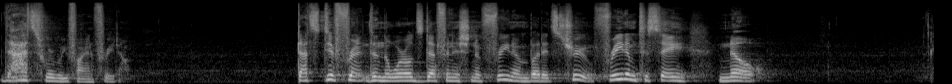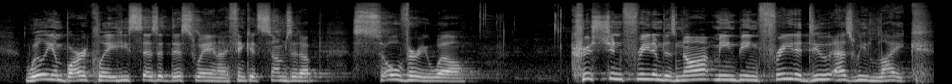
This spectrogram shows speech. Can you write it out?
That's where we find freedom. That's different than the world's definition of freedom, but it's true. Freedom to say no. William Barclay, he says it this way, and I think it sums it up so very well. Christian freedom does not mean being free to do as we like,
